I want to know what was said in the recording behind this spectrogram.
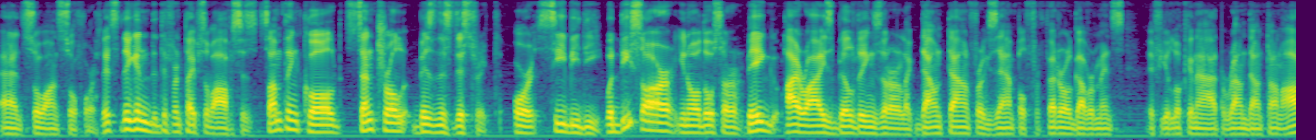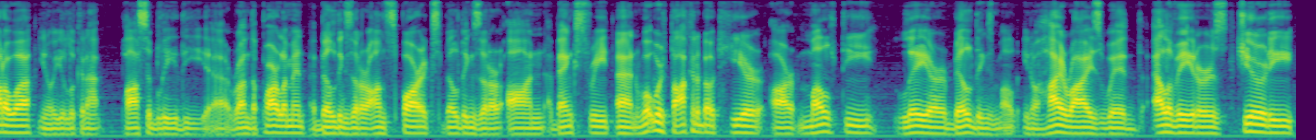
and so on and so forth. Let's dig into the different types of offices. Something called Central Business District or CBD. What these are, you know, those are big high-rise buildings that are like downtown, for example, for federal governments. If you're looking at around downtown Ottawa, you know, you're looking at possibly the uh, around the Parliament, uh, buildings that are on Sparks, buildings that are on Bank Street. And what we're talking about here are multi-layer buildings, you know, high-rise with elevators, security,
